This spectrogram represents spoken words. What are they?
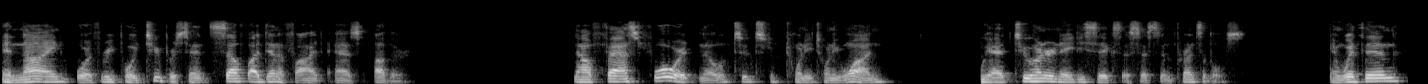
And 9 or 3.2% self-identified as other. Now fast forward no to 2021, we had 286 assistant principals. And within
